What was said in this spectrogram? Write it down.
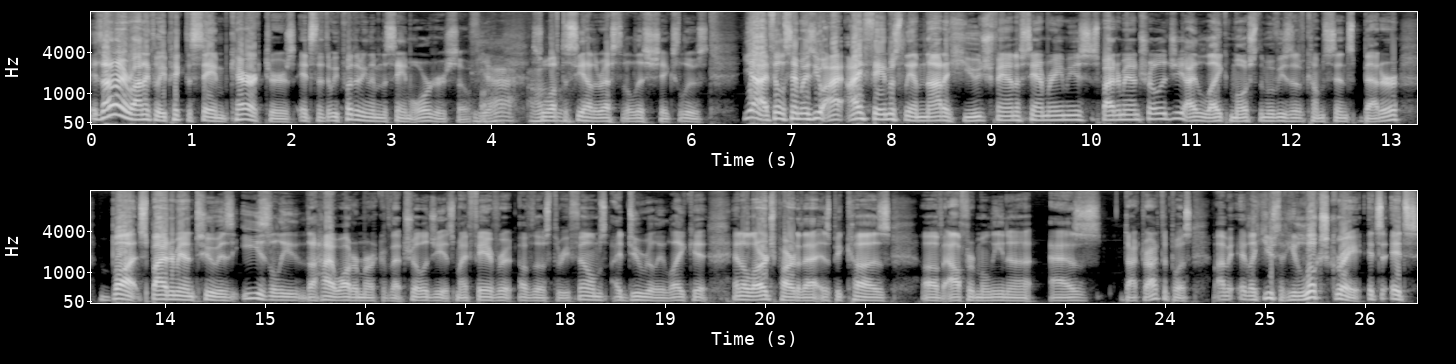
It's not ironic that we picked the same characters. It's that we put them in the same order so far. Yeah. So we'll have to see how the rest of the list shakes loose. Yeah, I feel the same way as you. I, I famously am not a huge fan of Sam Raimi's Spider Man trilogy. I like most of the movies that have come since better, but Spider Man 2 is easily the high watermark of that trilogy. It's my favorite of those three films. I do really like it. And a large part of that is because of Alfred Molina as Dr. Octopus. I mean, like you said, he looks great. It's, it's,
